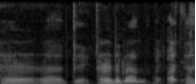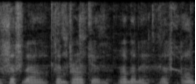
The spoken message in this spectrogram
parad- paradigm? What? Has just now been broken. I'm gonna. Oh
